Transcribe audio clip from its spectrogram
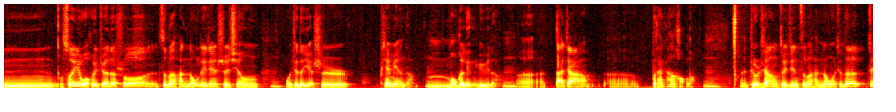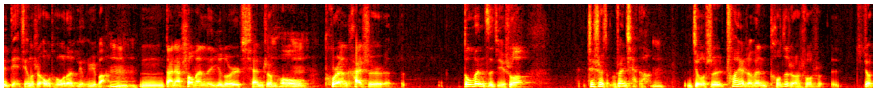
嗯，所以我会觉得说资本寒冬这件事情，我觉得也是片面的，嗯，某个领域的，嗯。呃，大家呃不太看好了，嗯，比如像最近资本寒冬，我觉得最典型的是 O2O 的领域吧，嗯嗯，大家烧完了一轮钱之后，突然开始都问自己说，这事儿怎么赚钱啊？嗯，就是创业者问投资者说说，就。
